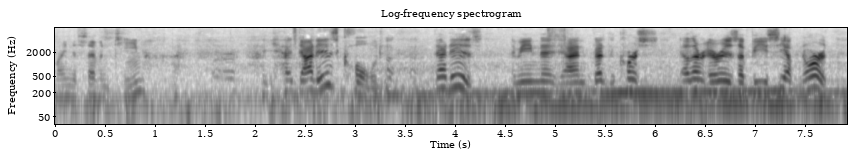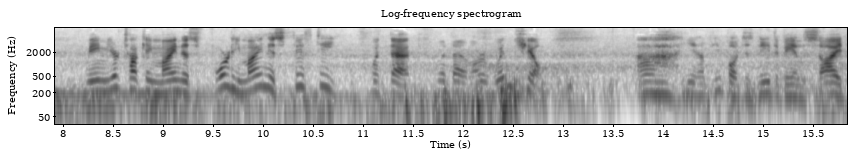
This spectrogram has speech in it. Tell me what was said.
minus 17. yeah, that is cold. That is. I mean, uh, and but of course, other areas of BC up north. I mean, you're talking minus 40, minus 50 with that, with that or wind chill. Ah, uh, you know, people just need to be inside.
